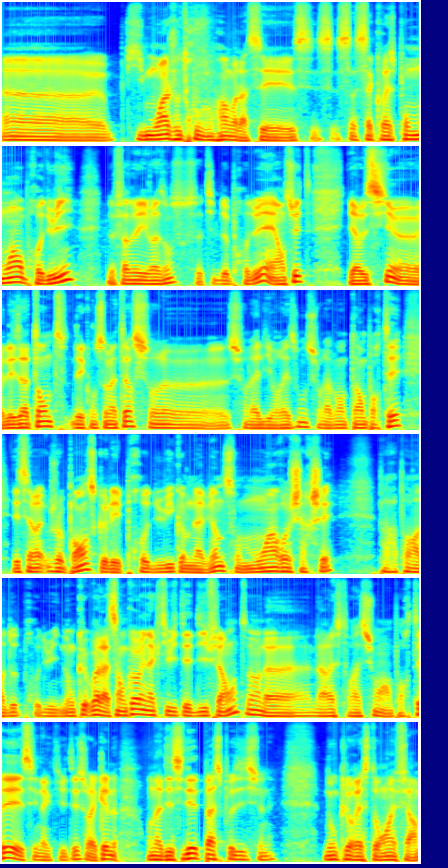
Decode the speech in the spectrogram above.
euh, qui, moi, je trouve, enfin, voilà, c'est, ça, correspond moins au produit de faire de la livraison sur ce type de produit. Et ensuite, il y a aussi euh, les attentes des consommateurs sur, sur la livraison, sur la vente à emporter. Et c'est vrai que je pense que les produits comme la viande sont moins recherchés par rapport à d'autres produits. Donc euh, voilà, c'est encore une activité différente, hein, la, restauration à emporter, et c'est une activité sur laquelle on a décidé de ne pas se positionner. Donc le restaurant est fermé,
